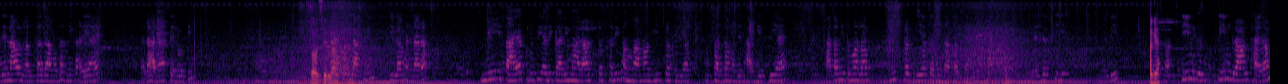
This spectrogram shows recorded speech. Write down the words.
माझे नाव लंका दामोदर निखाडे आहे. राहणार सेलोटी. तहसील लाखनी जिल्हा भंडारा. मी सहाय्यक कृषी अधिकारी महाराष्ट्र खरीप हंगामा बीज प्रक्रिया स्पर्धामध्ये भाग घेतली आहे. आता मी तुम्हाला बीज प्रक्रिया करून दाखवते. आहे याच्यात तीन मिली तीन तीन ग्राम थायराम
